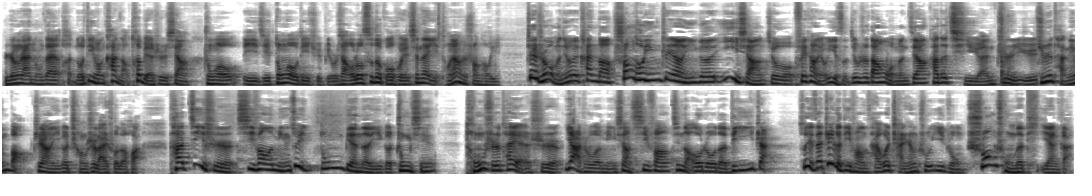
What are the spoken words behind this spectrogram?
仍然能在很多地方看到，特别是像中欧以及东欧地区，比如像俄罗斯的国徽，现在也同样是双头鹰。这时候我们就会看到双头鹰这样一个意象就非常有意思，就是当我们将它的起源置于君士坦丁堡这样一个城市来说的话，它既是西方文明最东边的一个中心，同时它也是亚洲文明向西方进到欧洲的第一站，所以在这个地方才会产生出一种双重的体验感。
